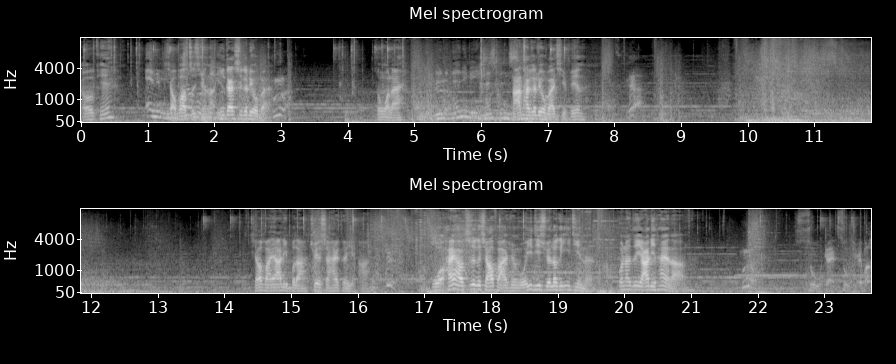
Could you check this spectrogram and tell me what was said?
OK，小炮值钱了，应该是个六百。等我来拿他个.六百起飞了。小法压力不大，确实还可以啊。我还好是个小法兄，我一级学了个一技能，不然这压力太大了。速战速决吧。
